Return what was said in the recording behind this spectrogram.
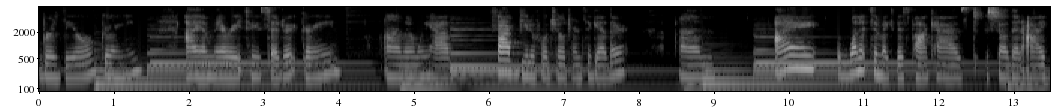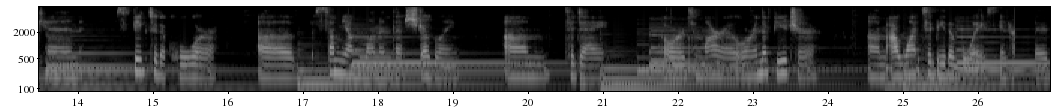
Brazil Green. I am married to Cedric Green, um, and we have five beautiful children together. Um, I wanted to make this podcast so that I can speak to the core of some young woman that's struggling um, today or tomorrow or in the future. Um, I want to be the voice in her head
